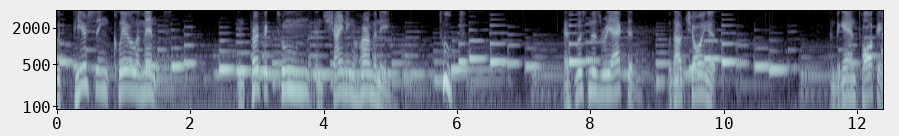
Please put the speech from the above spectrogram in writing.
with piercing clear lament, in perfect tune and shining harmony. Toot! As listeners reacted without showing it, and began talking,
